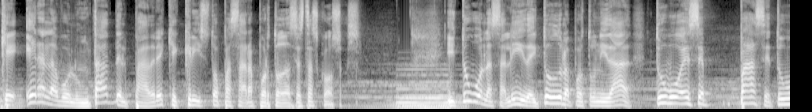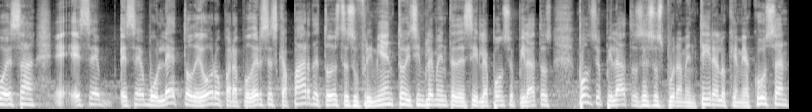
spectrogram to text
que era la voluntad del Padre que Cristo pasara por todas estas cosas. Y tuvo la salida y tuvo la oportunidad, tuvo ese pase, tuvo e, ese, ese boleto de oro para poderse escapar de todo este sufrimiento y simplemente decirle a Poncio Pilatos, Poncio Pilatos, eso es pura mentira, lo que me acusan,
